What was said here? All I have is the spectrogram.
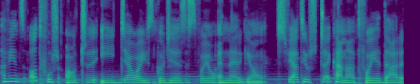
A więc otwórz oczy i działaj w zgodzie ze swoją energią. Świat już czeka na Twoje dary.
